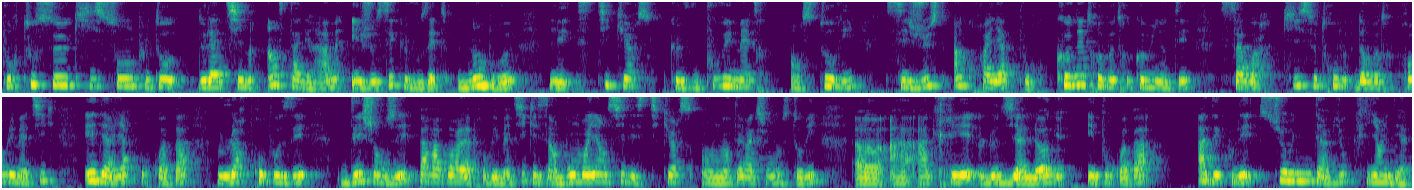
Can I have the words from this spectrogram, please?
Pour tous ceux qui sont plutôt de la team Instagram, et je sais que vous êtes nombreux, les stickers que vous pouvez mettre en story c'est juste incroyable pour connaître votre communauté, savoir qui se trouve dans votre problématique et derrière, pourquoi pas, leur proposer d'échanger par rapport à la problématique. Et c'est un bon moyen aussi des stickers en interaction Story euh, à, à créer le dialogue et pourquoi pas à découler sur une interview client idéal.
